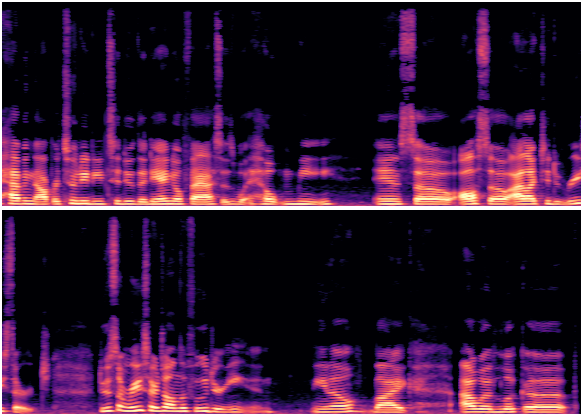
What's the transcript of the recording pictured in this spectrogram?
having the opportunity to do the Daniel fast is what helped me. And so, also, I like to do research. Do some research on the food you're eating. You know, like I would look up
